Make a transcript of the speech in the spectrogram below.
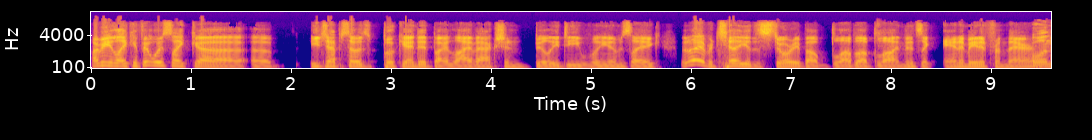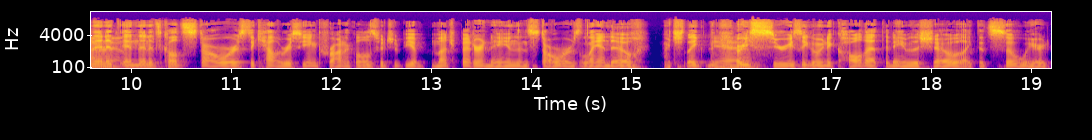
I mean, like if it was like uh, uh each episode's bookended by live action Billy Dee Williams, like did I ever tell you the story about blah blah blah, and then it's like animated from there. Well, and then it, know. and then it's called Star Wars: The Calrissian Chronicles, which would be a much better name than Star Wars Lando. Which, like, Yeah. are you seriously going to call that the name of the show? Like, that's so weird.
